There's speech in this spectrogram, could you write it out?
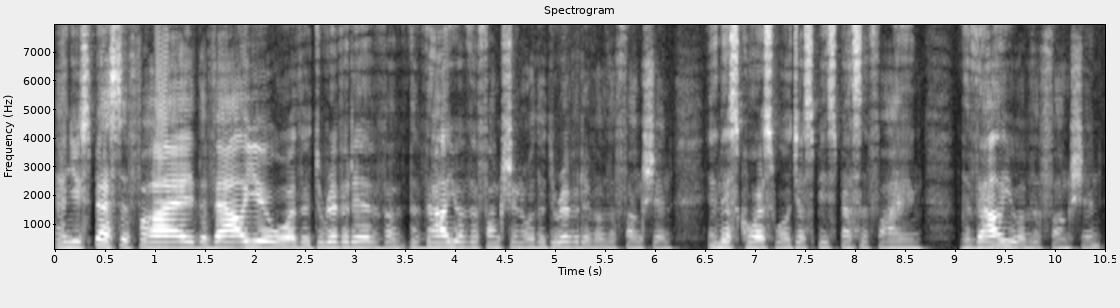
and you specify the value or the derivative of the value of the function or the derivative of the function. In this course, we'll just be specifying the value of the function.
